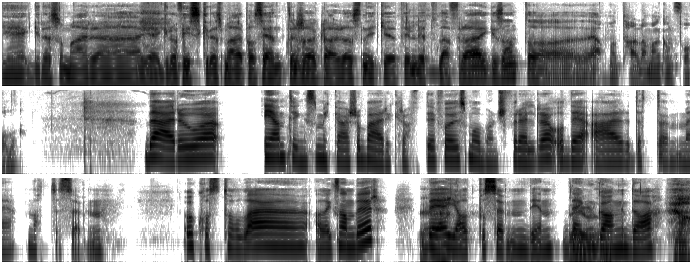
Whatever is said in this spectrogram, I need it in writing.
jegere som er eh, jegere og fiskere som er pasienter, så klarer å snike til litt derfra, ikke sant. Og ja, man tar det man kan få, da. Det er jo én ting som ikke er så bærekraftig for småbarnsforeldre, og det er dette med nattesøvnen. Og kostholdet, Aleksander, det Ja. hjalp på søvnen din Det den gang da. Ja.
